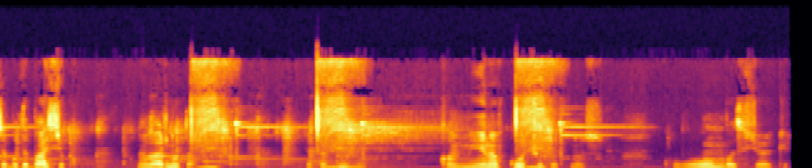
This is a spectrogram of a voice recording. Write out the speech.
Це буде басик? Наверно, так. Я так думаю. Камінов кучу тут у нас. Клумби всякі.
